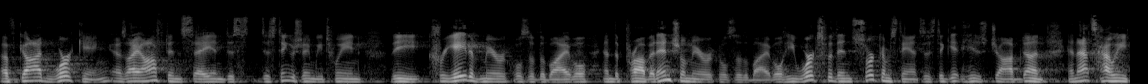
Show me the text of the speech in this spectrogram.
of God working, as I often say, in dis- distinguishing between the creative miracles of the Bible and the providential miracles of the Bible. He works within circumstances to get his job done. And that's how he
